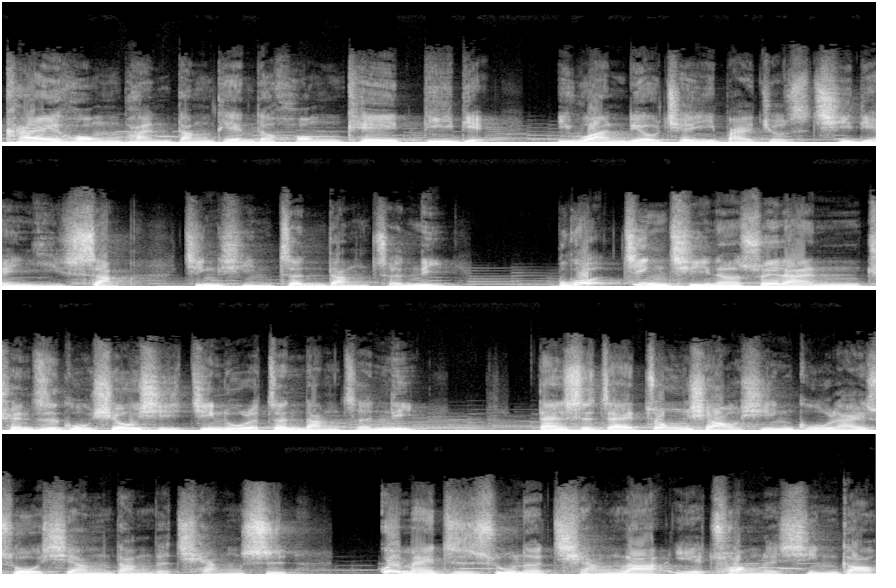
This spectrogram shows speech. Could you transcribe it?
开红盘当天的红 K 低点一万六千一百九十七点以上进行震荡整理。不过近期呢，虽然全指股休息进入了震荡整理，但是在中小型股来说相当的强势。贵买指数呢强拉也创了新高，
